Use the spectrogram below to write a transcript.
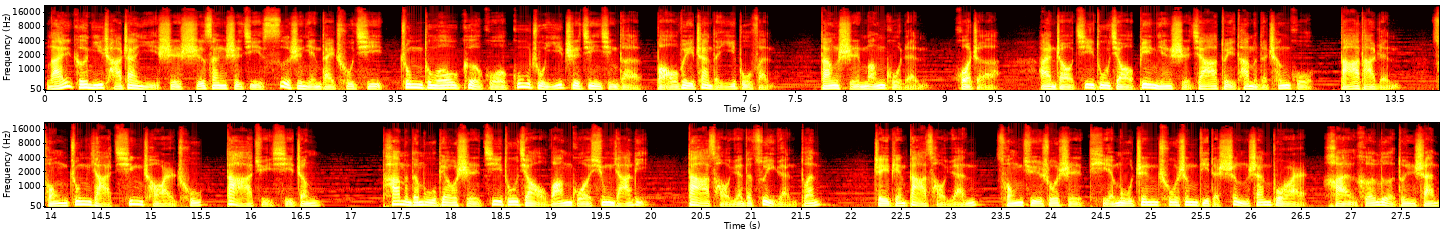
莱格尼察战役是十三世纪四十年代初期中东欧各国孤注一掷进行的保卫战的一部分。当时蒙古人或者。按照基督教编年史家对他们的称呼，鞑靼人从中亚倾巢而出，大举西征。他们的目标是基督教王国匈牙利大草原的最远端。这片大草原从据说是铁木真出生地的圣山布尔罕和勒敦山，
